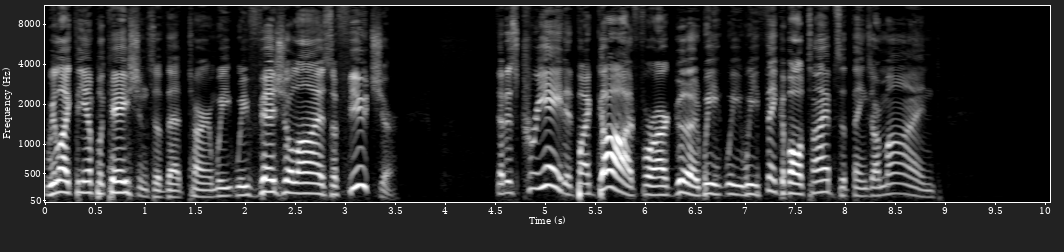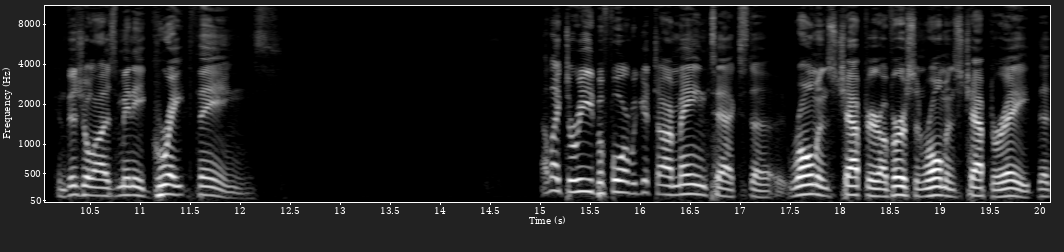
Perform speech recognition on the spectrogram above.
We like the implications of that term. We, we visualize a future that is created by God for our good. We, we, we think of all types of things. Our mind can visualize many great things. I'd like to read before we get to our main text, uh, Romans chapter, a verse in Romans chapter 8. That,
